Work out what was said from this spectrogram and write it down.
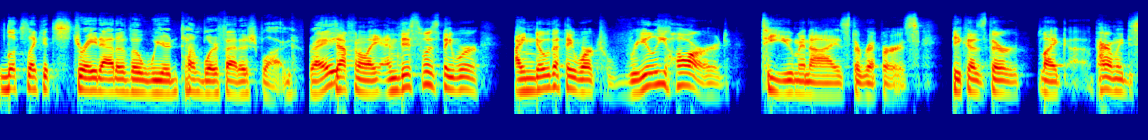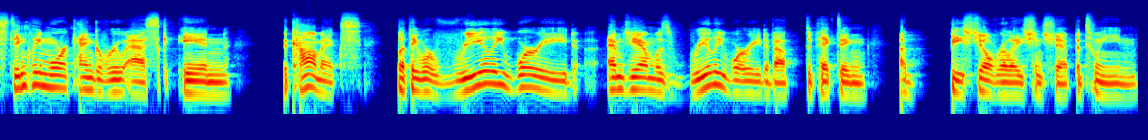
looks like it's straight out of a weird Tumblr fetish blog, right? Definitely. And this was, they were, I know that they worked really hard to humanize the Rippers because they're like apparently distinctly more kangaroo esque in the comics, but they were really worried. MGM was really worried about depicting a bestial relationship between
